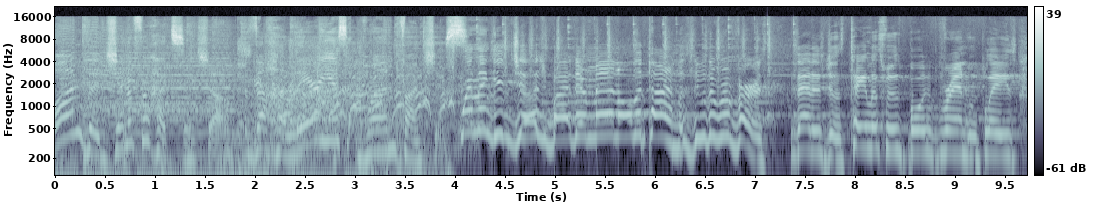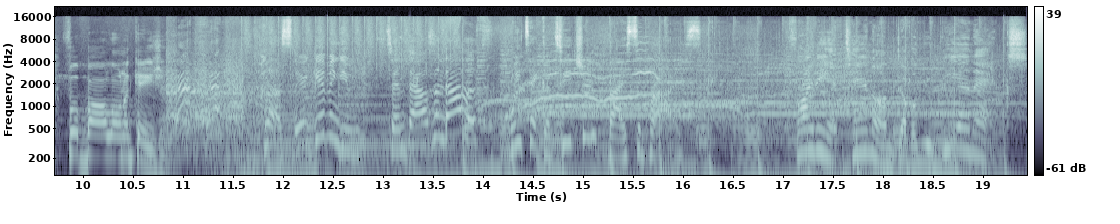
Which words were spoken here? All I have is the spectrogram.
On The Jennifer Hudson Show, the hilarious Ron Funches. Women get judged by their men all the time. Let's do the reverse. That is just Taylor Swift's boyfriend who plays football on occasion. Plus, they're giving you $10,000. We take a teacher by surprise. Friday at 10 on WBNX.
